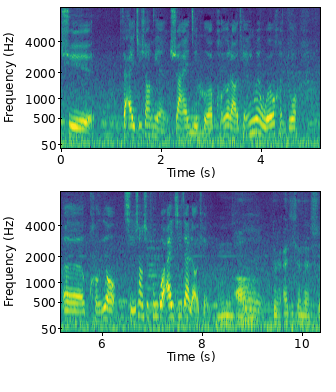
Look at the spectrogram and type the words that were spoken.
去在 IG 上面刷 IG 和朋友聊天，因为我有很多。呃，朋友其实上是通过 IG 在聊天，嗯哦，嗯对，IG 现在是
